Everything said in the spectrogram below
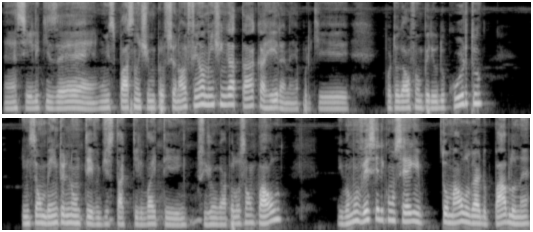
é, se ele quiser um espaço no time profissional e finalmente engatar a carreira, né? Porque Portugal foi um período curto. Em São Bento ele não teve o destaque que ele vai ter se jogar pelo São Paulo. E vamos ver se ele consegue tomar o lugar do Pablo, né?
